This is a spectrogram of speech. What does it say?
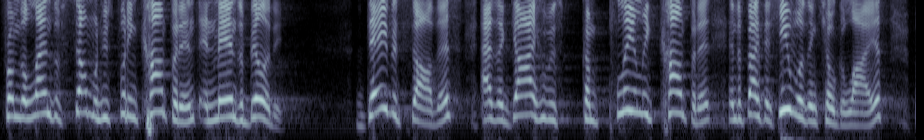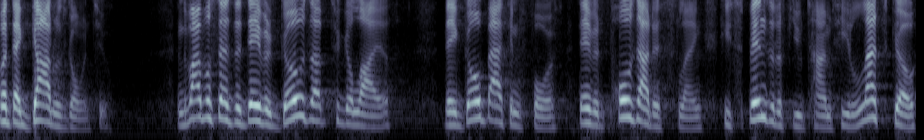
from the lens of someone who's putting confidence in man's ability. David saw this as a guy who was completely confident in the fact that he wasn't kill Goliath, but that God was going to. And the Bible says that David goes up to Goliath they go back and forth. David pulls out his sling. He spins it a few times. He lets go,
